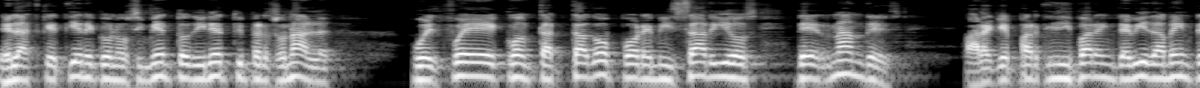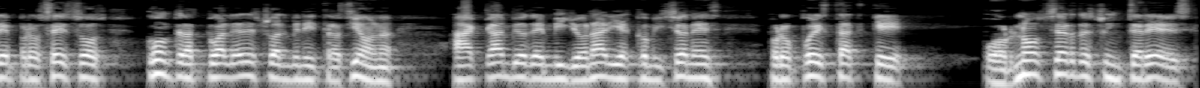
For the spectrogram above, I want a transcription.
de las que tiene conocimiento directo y personal, pues fue contactado por emisarios de Hernández para que participara indebidamente en procesos contractuales de su administración a cambio de millonarias comisiones propuestas que, por no ser de su interés,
